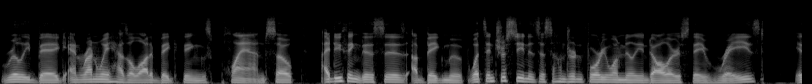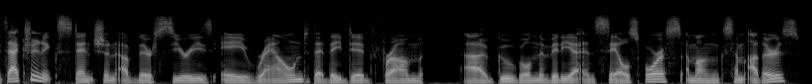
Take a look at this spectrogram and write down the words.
really big, and Runway has a lot of big things planned. So I do think this is a big move. What's interesting is this $141 million they raised. It's actually an extension of their Series A round that they did from uh, Google, NVIDIA, and Salesforce, among some others.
